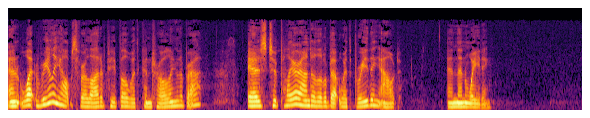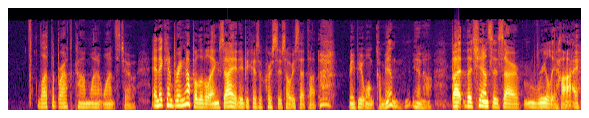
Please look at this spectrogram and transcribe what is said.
And what really helps for a lot of people with controlling the breath is to play around a little bit with breathing out and then waiting. Let the breath come when it wants to. And it can bring up a little anxiety because, of course, there's always that thought, maybe it won't come in, you know. But the chances are really high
